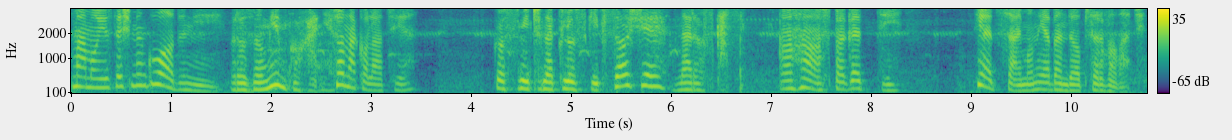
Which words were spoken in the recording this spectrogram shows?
Mamo, jesteśmy głodni. Rozumiem, kochanie. Co na kolację? Kosmiczne kluski w sosie na rozkaz. Aha, spaghetti. Jedz, Simon, ja będę obserwować.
